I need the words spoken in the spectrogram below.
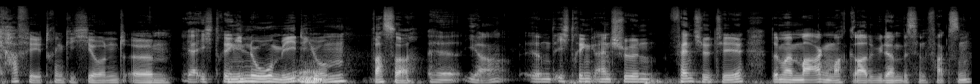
Kaffee trinke ich hier und ähm, Ja, ich trinke Nino Medium Wasser. Äh, ja, und ich trinke einen schönen Fencheltee, denn mein Magen macht gerade wieder ein bisschen Faxen.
